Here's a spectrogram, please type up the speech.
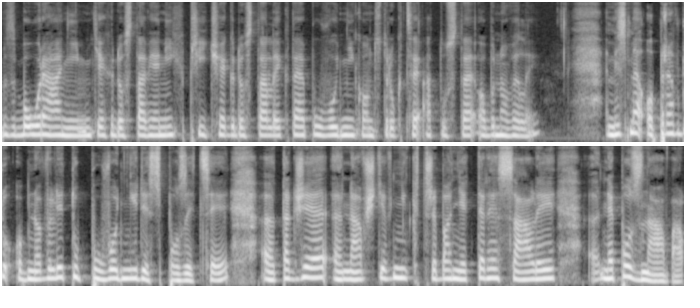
s eh, bouráním těch dostavěných příček dostali k té původní konstrukci a tu jste obnovili? My jsme opravdu obnovili tu původní dispozici, eh, takže návštěvník třeba některé sály eh, nepoznával,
